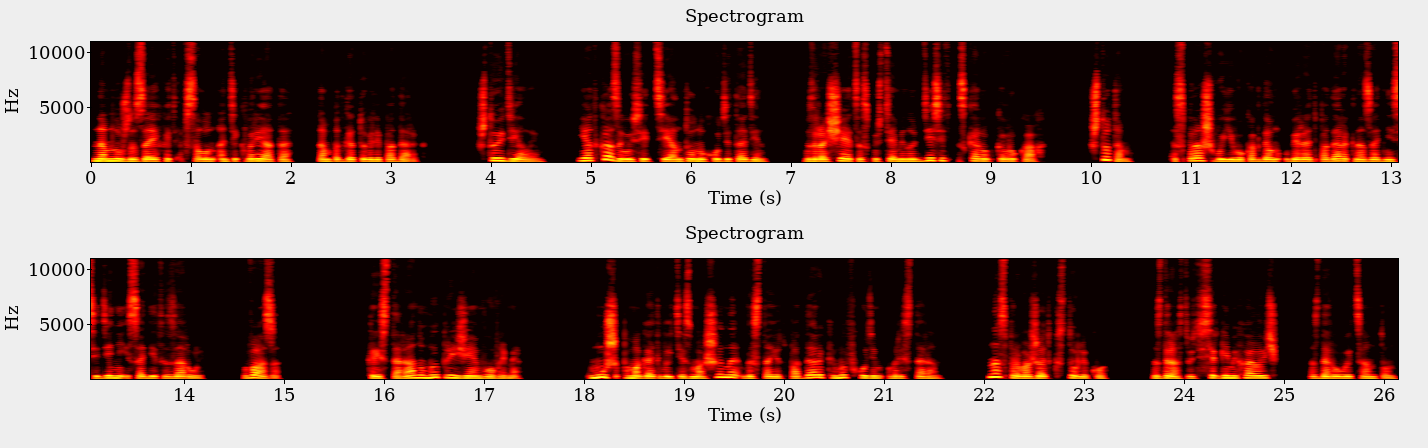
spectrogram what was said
Нам нужно заехать в салон антиквариата, там подготовили подарок. Что и делаем. Я отказываюсь идти, Антон уходит один. Возвращается спустя минут десять с коробкой в руках. Что там? Спрашиваю его, когда он убирает подарок на заднее сиденье и садится за руль. Ваза. К ресторану мы приезжаем вовремя. Муж помогает выйти из машины, достает подарок, и мы входим в ресторан. Нас провожают к столику. «Здравствуйте, Сергей Михайлович», — здоровается Антон.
